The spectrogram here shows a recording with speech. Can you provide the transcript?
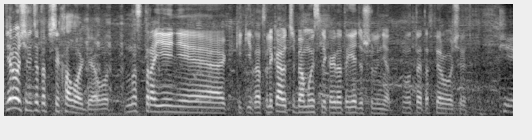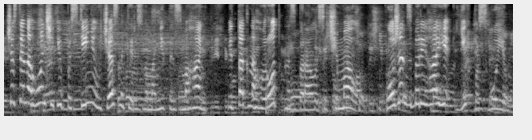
В первую очередь это психология, вот настроение, какие-то отвлекают тебя мысли, когда ты едешь или нет. Вот это в первую очередь. Частина гонщиків постійні учасники різноманітних змагань. Відтак нагород назбиралося чимало. Кожен зберігає їх по-своєму.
